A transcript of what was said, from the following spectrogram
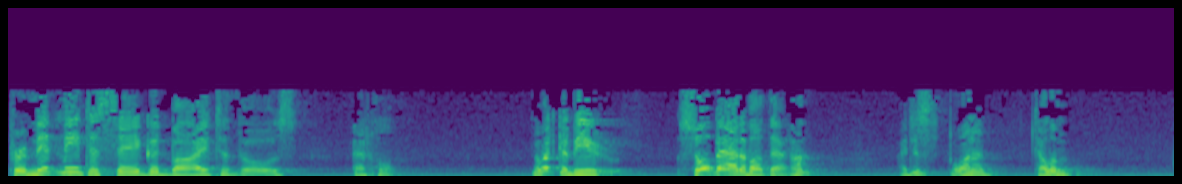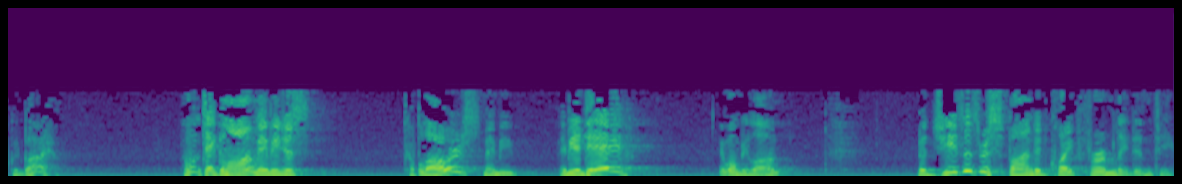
permit me to say goodbye to those at home. Now, what could be so bad about that, huh? I just want to tell them goodbye. It won't take long, maybe just a couple hours, maybe, maybe a day. It won't be long. But Jesus responded quite firmly, didn't he?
